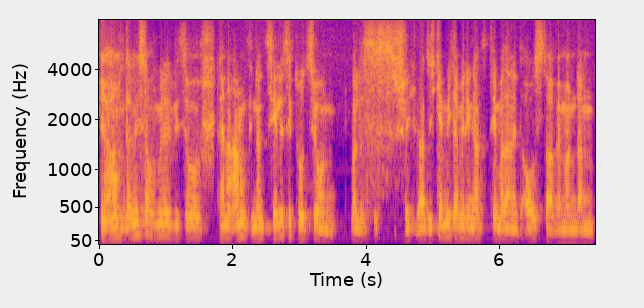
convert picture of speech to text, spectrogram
Ja, dann ist auch wieder wie so, keine Ahnung, finanzielle Situation. Weil das ist, schick. also ich kenne mich da mit dem ganzen Thema da nicht aus, da wenn man dann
